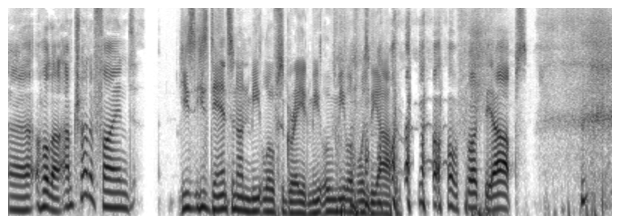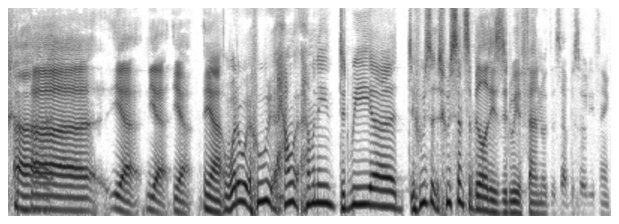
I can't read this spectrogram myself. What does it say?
Uh, hold on, I'm trying to find. He's he's dancing on Meatloaf's grade. Meatloaf, Meatloaf was the op. oh fuck the ops. Uh, Uh, yeah, yeah, yeah, yeah. What do we, who? How how many did we? Uh, whose whose sensibilities did we offend with this episode? You think?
